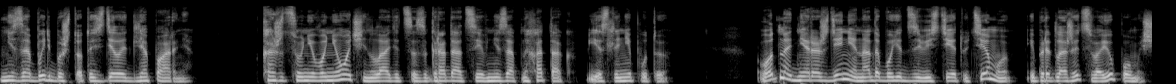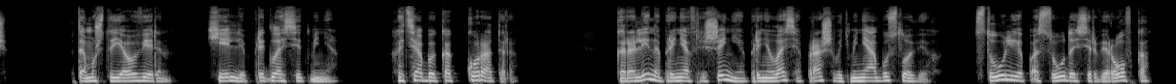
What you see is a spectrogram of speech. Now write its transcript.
Не забыть бы что-то сделать для парня. Кажется, у него не очень ладится с градацией внезапных атак, если не путаю. Вот на дне рождения надо будет завести эту тему и предложить свою помощь. Потому что я уверен, Хелли пригласит меня. Хотя бы как куратора. Каролина, приняв решение, принялась опрашивать меня об условиях. Стулья, посуда, сервировка.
